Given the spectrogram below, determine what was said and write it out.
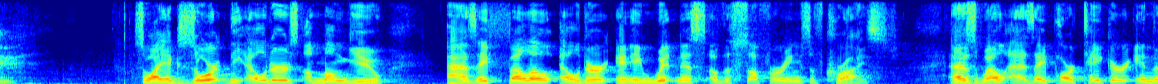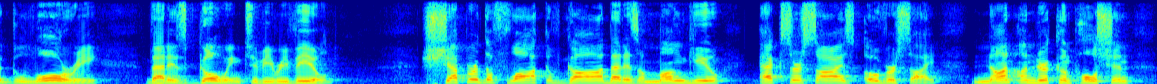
so I exhort the elders among you as a fellow elder and a witness of the sufferings of Christ, as well as a partaker in the glory that is going to be revealed. Shepherd the flock of God that is among you, exercise oversight, not under compulsion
